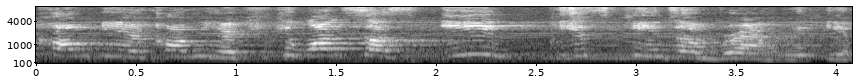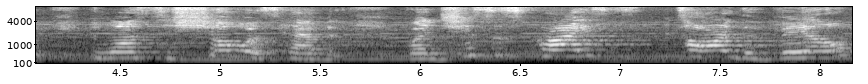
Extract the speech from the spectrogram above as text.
come here, come here. He wants us in his kingdom realm with him. He wants to show us heaven. When Jesus Christ tore the veil,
